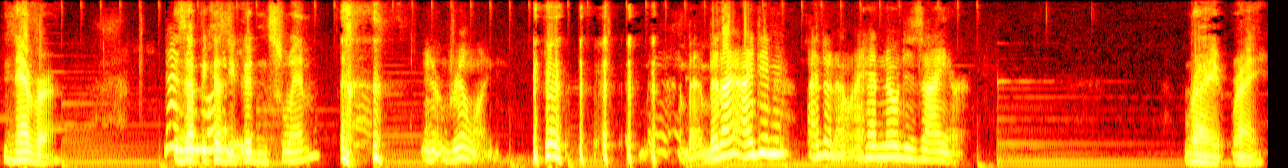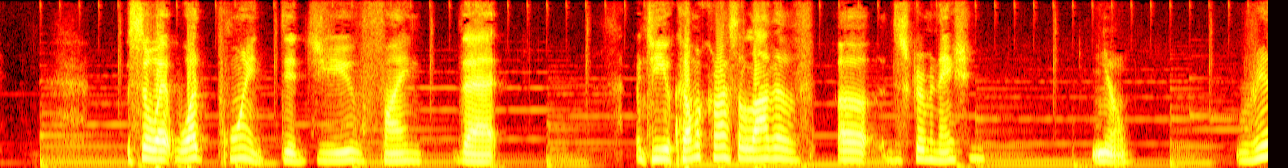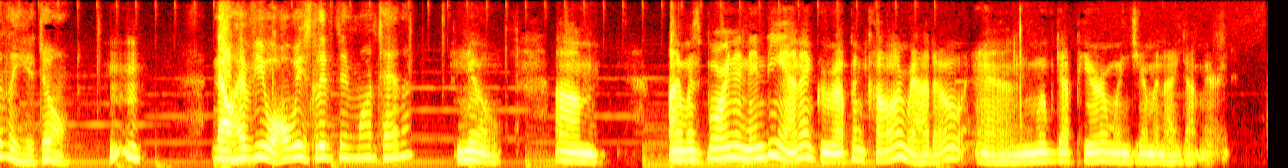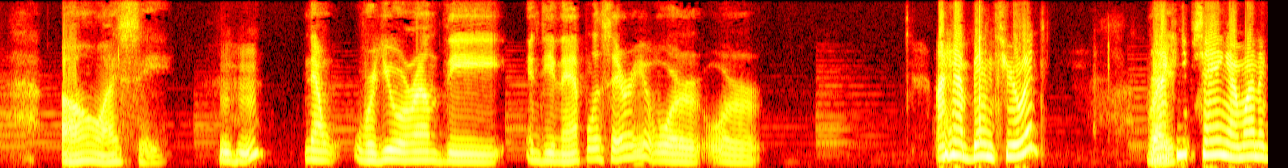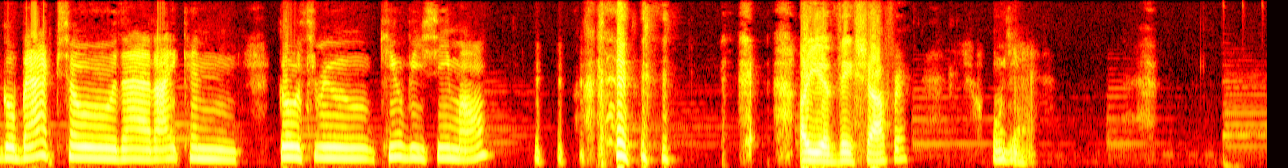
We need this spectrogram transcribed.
Never. Not Is that because you couldn't swim? really? but, but I, I didn't. I don't know. I had no desire. Right, right. So, at what point did you find that? Do you come across a lot of uh, discrimination? No. Really, you don't? Mm-mm. Now, have you always lived in Montana? No. Um, I was born in Indiana, grew up in Colorado, and moved up here when Jim and I got married. Oh, I see. Mm-hmm. Now, were you around the Indianapolis area, or or? I have been through it. Right. I keep saying I want to go back so that I can go through QVC Mall. Are you a big shopper? Oh yeah.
